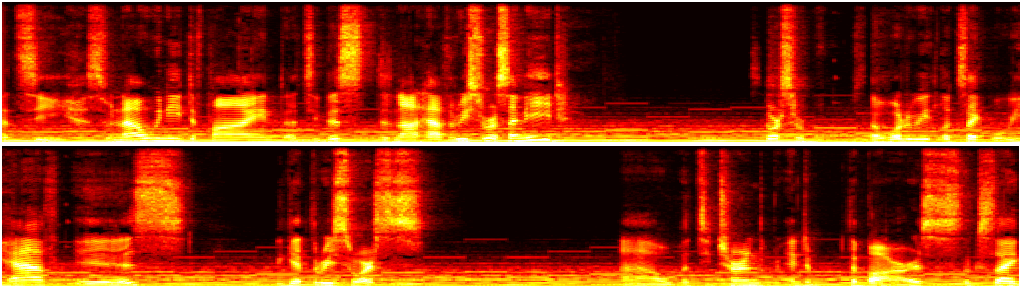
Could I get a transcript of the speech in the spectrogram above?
Let's see. So now we need to find let's see, this does not have the resource I need. Source so what do we looks like what we have is we get the resource. Uh, let's see, turn into the bars. Looks like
